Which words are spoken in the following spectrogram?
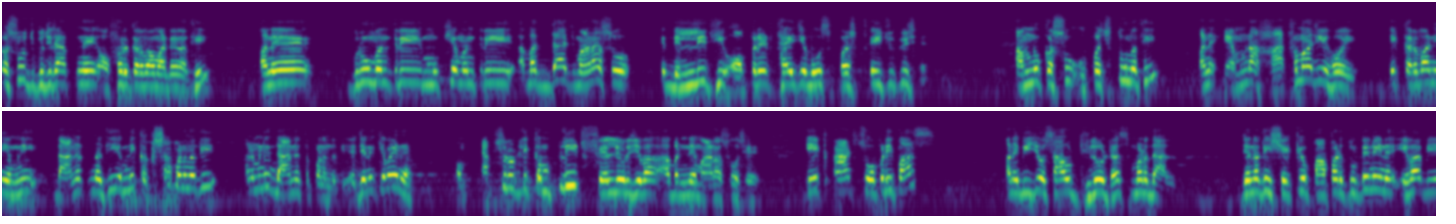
કશું જ ગુજરાતને ઓફર કરવા માટે નથી. અને ગૃહમંત્રી, મુખ્યમંત્રી, આ બધા જ માણસો એ દિલ્હીથી ઓપરેટ થાય છે, બહુ સ્પષ્ટ થઈ ચૂક્યું છે. આમનું કશું ઉપજતું નથી અને એમના હાથમાં જે હોય એ કરવાની એમની દાનત નથી, એમની કક્ષા પણ નથી અને એમની દાનત પણ નથી. જેને કહેવાય ને એબ્સોલ્યુટલી કમ્પ્લીટ ફેલ્યોર જેવા આ બંને માણસો છે. એક આઠ ચોપડી પાસ અને બીજો સાવ ઢીલો ઢસ મળદાલ જેનાથી શેક્યો પાપડ તૂટે નહીં ને એવા બે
